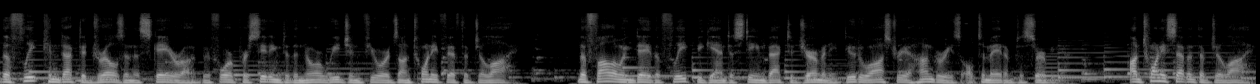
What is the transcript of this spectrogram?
the fleet conducted drills in the Skagerrak before proceeding to the Norwegian fjords on 25 July. The following day the fleet began to steam back to Germany due to Austria-Hungary's ultimatum to Serbia. On 27 July,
